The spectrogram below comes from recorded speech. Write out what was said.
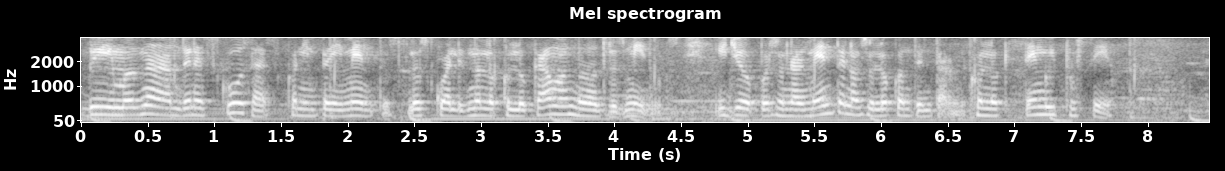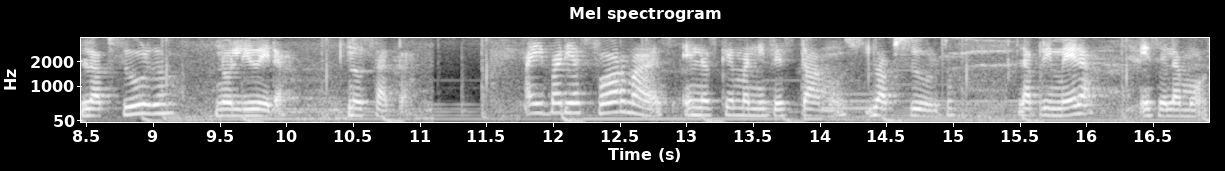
Vivimos nadando en excusas, con impedimentos, los cuales nos lo colocamos nosotros mismos, y yo personalmente no suelo contentarme con lo que tengo y poseo. Lo absurdo nos libera, nos ata. Hay varias formas en las que manifestamos lo absurdo. La primera es el amor.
